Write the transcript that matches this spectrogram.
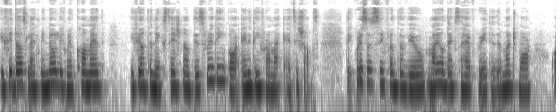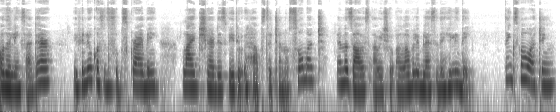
If it does let me know. Leave me a comment. If you want an extension of this reading or anything from my Etsy shops, the crystals in front of you, my own decks I have created and much more, all the links are there. If you're new, consider subscribing, like, share this video, it helps the channel so much. And as always, I wish you a lovely, blessed and healing day. Thanks for watching.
